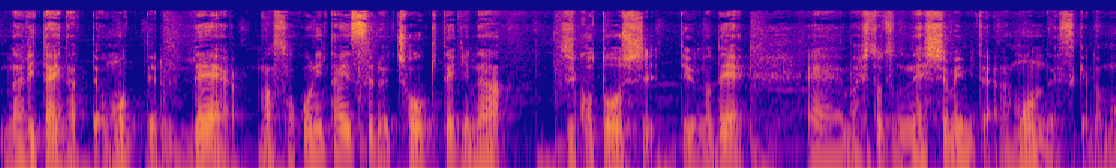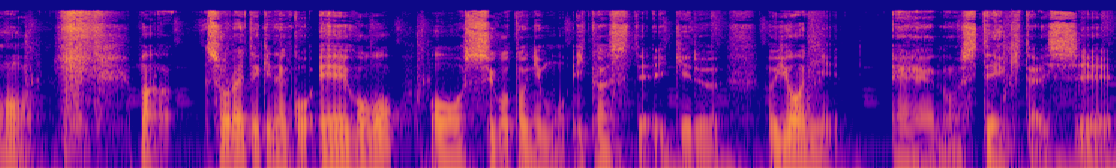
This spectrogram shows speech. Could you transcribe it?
なりたいなって思ってるんで、まあ、そこに対する長期的な自己投資っていうので、えー、まあ一つのね、趣味みたいなもんですけども、まあ、将来的にはこう、英語を仕事にも活かしていけるように、えー、のしていきたいし、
